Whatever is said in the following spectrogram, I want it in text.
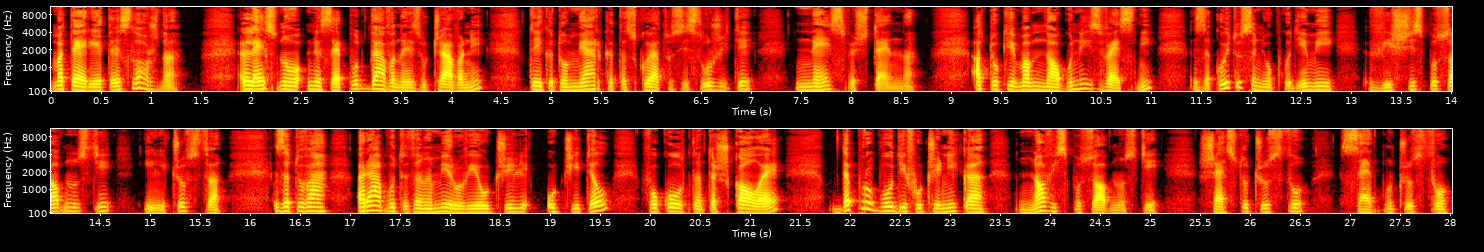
Материята е сложна. Лесно не се поддава на изучаване, тъй като мярката, с която си служите, не е свещена. А тук има много неизвестни, за които са необходими висши способности или чувства. Затова работата на мировия учили, учител в окултната школа е да пробуди в ученика нови способности. Шесто чувство, седмо чувство,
